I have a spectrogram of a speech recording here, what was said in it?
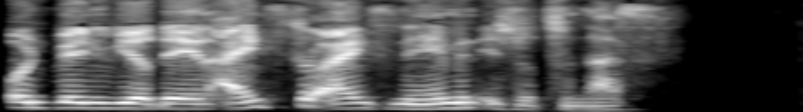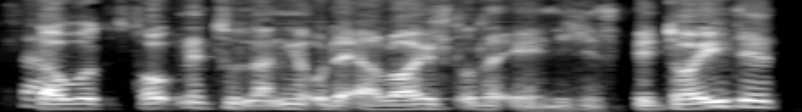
Und wenn wir den eins zu eins nehmen, ist er zu nass. Klar. Dauert es trocknet zu lange oder er läuft oder ähnliches. Bedeutet, mhm.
